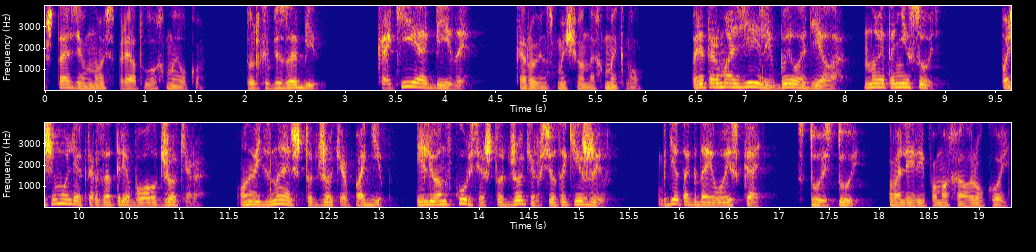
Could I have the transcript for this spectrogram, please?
Штази вновь спрятал ухмылку. Только без обид. Какие обиды? Коровин смущенно хмыкнул. Притормозили, было дело, но это не суть. Почему лектор затребовал Джокера? Он ведь знает, что Джокер погиб. Или он в курсе, что Джокер все-таки жив? Где тогда его искать? Стой, стой. Валерий помахал рукой.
